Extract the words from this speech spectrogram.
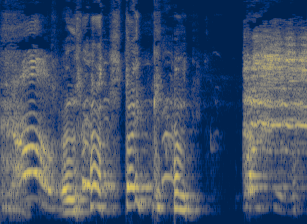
Oh, Is that stinking?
